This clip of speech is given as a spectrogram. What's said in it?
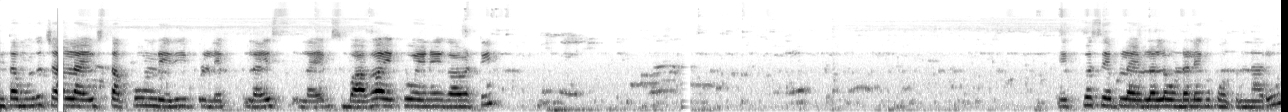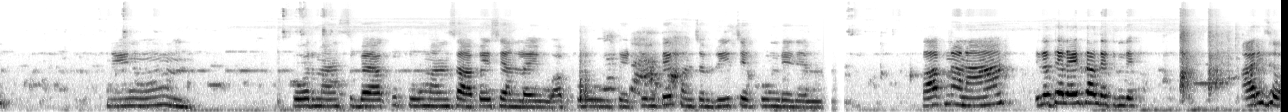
ఇంతకుముందు చాలా లైవ్స్ తక్కువ ఉండేది. ఇప్పుడు లైవ్స్ లైవ్స్ బాగా ఎక్కువైనాయి కాబట్టి. ఎక్కువసేపు లైవ్లలో ఉండలేకపోతున్నారు. నేను four months back two months ఆపేసాను లైవ్ అప్పుడు పెట్టుంటే కొంచెం రీచ్ ఎక్కువ ఉండేదేమో. కాకునానా ఇదైతే లైట్ కాలేదు ఆరిజో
